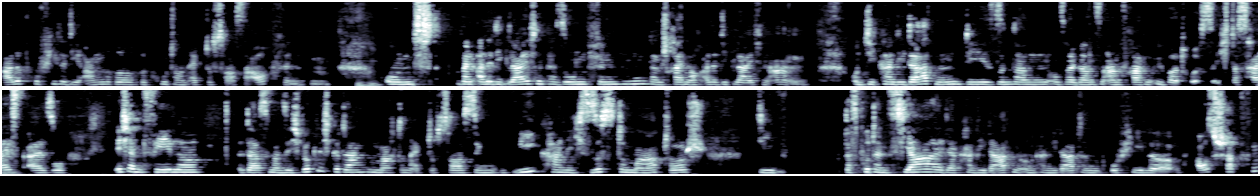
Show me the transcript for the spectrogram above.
alle Profile, die andere Recruiter und Active Sourcer auch finden. Mhm. Und wenn alle die gleichen Personen finden, dann schreiben auch alle die gleichen an. Und die Kandidaten, die sind dann unserer ganzen Anfragen überdrüssig. Das mhm. heißt mhm. also, ich empfehle, dass man sich wirklich Gedanken macht im Active Sourcing, wie kann ich systematisch die das Potenzial der Kandidaten und Kandidatinnenprofile ausschöpfen.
